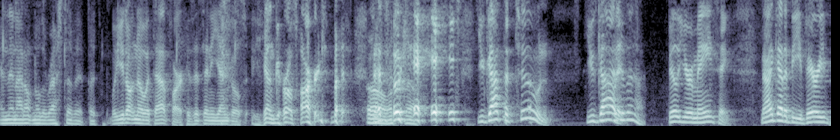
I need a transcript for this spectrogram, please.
And then I don't know the rest of it, but Well, you don't know it that far because it's in a young girl's young girl's heart, but Oh, that's okay. okay. you got the tune. You got Look it. that. Bill, you're amazing. Now I got to be very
